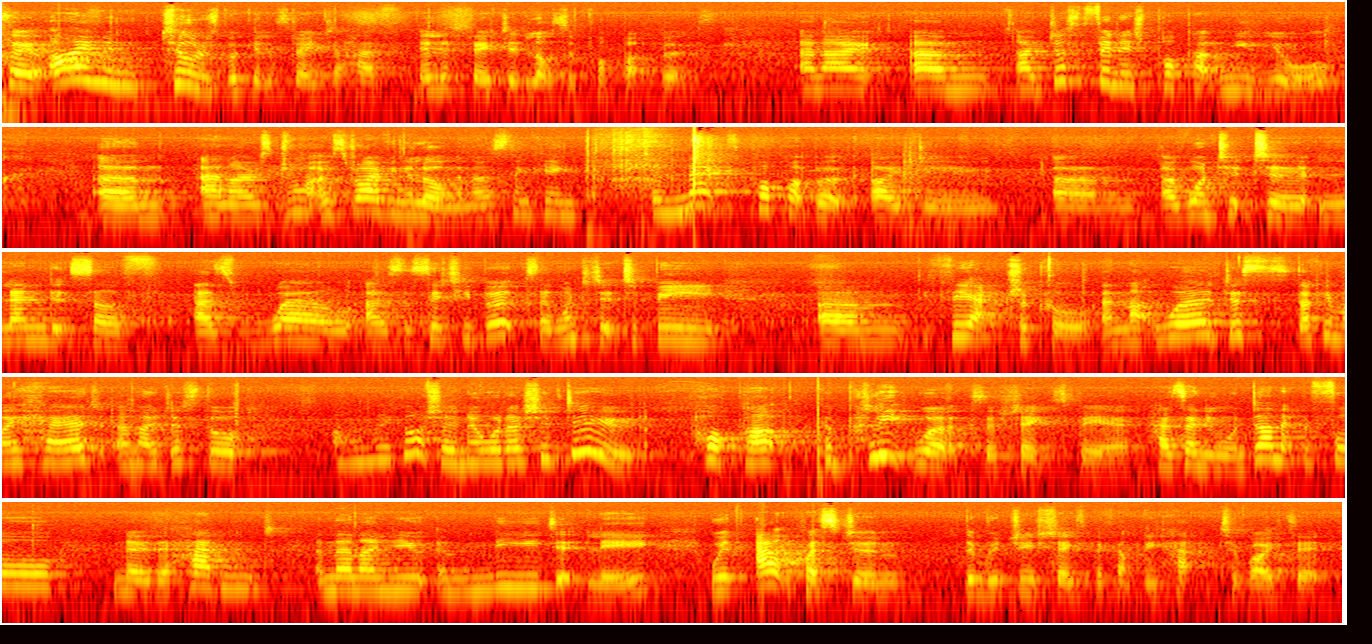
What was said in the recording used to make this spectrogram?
So I'm a children's book illustrator, have illustrated lots of pop-up books. And I, um, I just finished Pop-Up New York, um, and I was, dri- I was driving along and I was thinking, the next pop-up book I do, um, I want it to lend itself as well as the city books. I wanted it to be um, theatrical, and that word just stuck in my head, and I just thought, oh my gosh, I know what I should do. Pop up complete works of Shakespeare. Has anyone done it before? No, they hadn't. And then I knew immediately, without question, the Reduced Shakespeare Company had to write it.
